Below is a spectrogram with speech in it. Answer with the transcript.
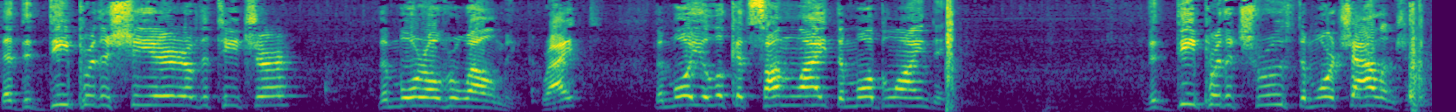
that the deeper the Shiur of the teacher, the more overwhelming, right? The more you look at sunlight, the more blinding. The deeper the truth, the more challenging.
